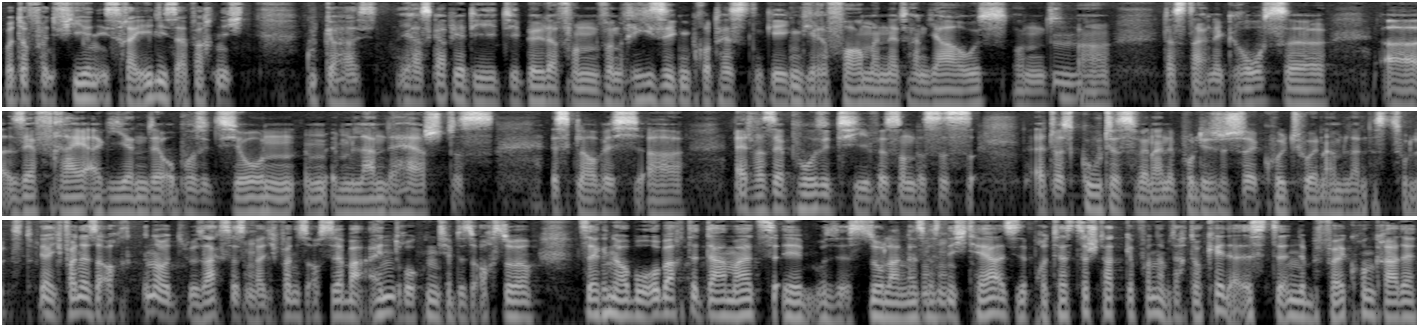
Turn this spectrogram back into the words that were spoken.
wird doch von vielen Israelis einfach nicht gut geheißen. Ja, es gab ja die, die Bilder von, von riesigen Protesten gegen die Reformen Netanyahus und mhm. äh, dass da eine große, äh, sehr frei agierende Opposition im, im Lande herrscht. Das ist, glaube ich, äh, etwas sehr Positives und das ist etwas Gutes, wenn eine politische Kultur in einem Land es zulässt. Ja, ich fand das auch, genau, du sagst das gerade, ich fand das auch sehr beeindruckend. Ich habe das auch so sehr genau beobachtet damals ist so lange ist das mhm. nicht her, als diese Proteste stattgefunden haben, dachte, okay, da ist in der Bevölkerung gerade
